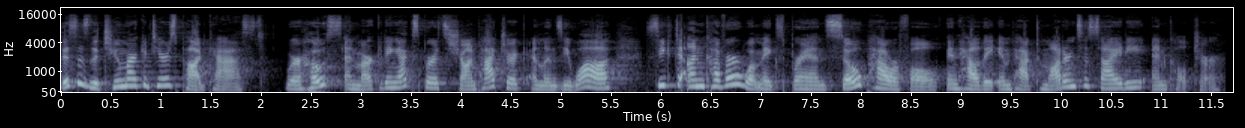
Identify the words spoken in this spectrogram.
This is the Two Marketeers podcast, where hosts and marketing experts Sean Patrick and Lindsay Waugh seek to uncover what makes brands so powerful in how they impact modern society and culture.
